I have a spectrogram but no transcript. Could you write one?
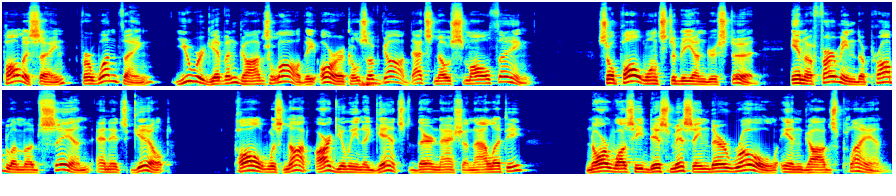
Paul is saying, for one thing, you were given God's law, the oracles of God. That's no small thing. So Paul wants to be understood. In affirming the problem of sin and its guilt, Paul was not arguing against their nationality, nor was he dismissing their role in God's plan.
